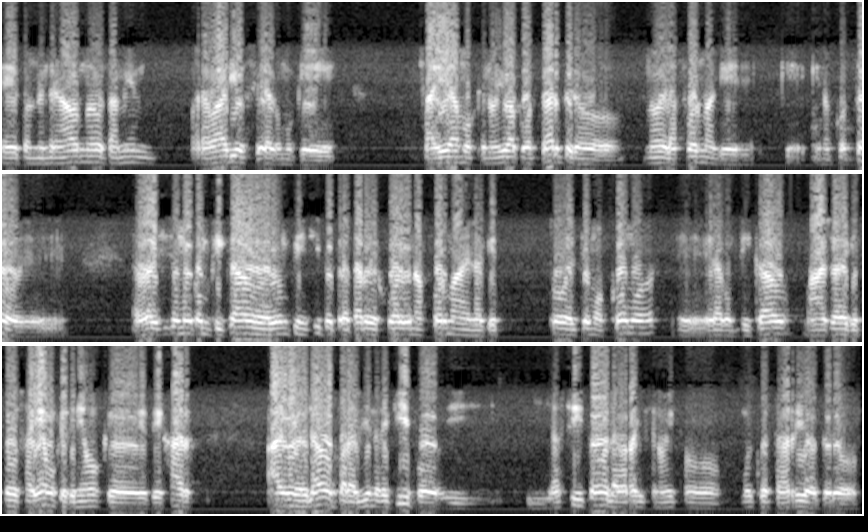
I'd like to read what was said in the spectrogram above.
eh, con un entrenador nuevo también para varios, era como que sabíamos que nos iba a costar, pero no de la forma que, que, nos costó. Eh, la verdad que se hizo muy complicado desde un principio tratar de jugar de una forma en la que todos estemos cómodos, eh, era complicado, más allá de que todos sabíamos que teníamos que dejar algo de lado para el bien del equipo y, así todo, la verdad que se nos hizo muy cuesta arriba, pero,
